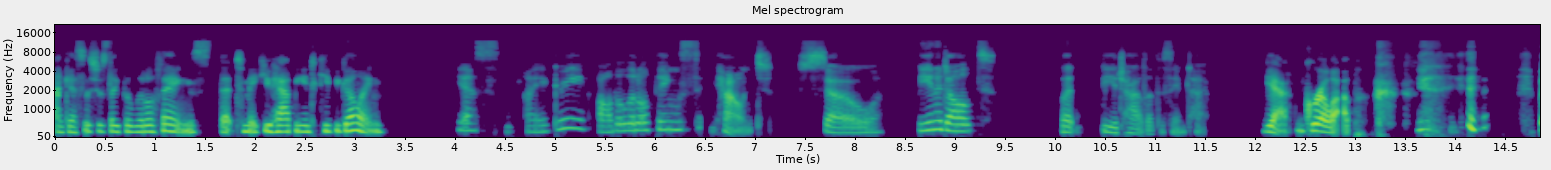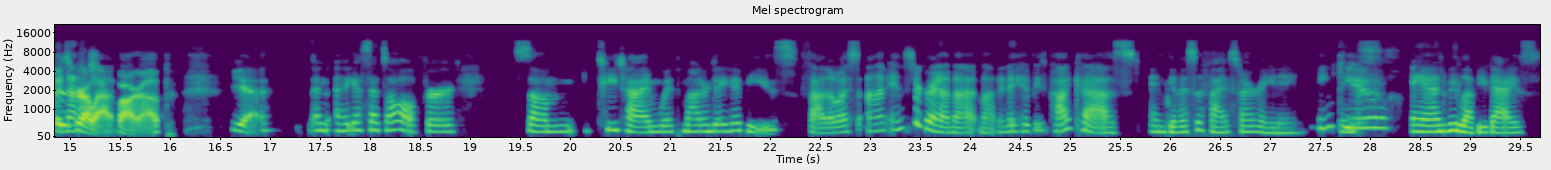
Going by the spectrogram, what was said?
I guess it's just like the little things that to make you happy and to keep you going. Yes, I agree. All the little things count. So be an adult, but be a child at the same time. Yeah, grow up. but Just not grow too up. far up. Yeah. And I guess that's all for some tea time with modern day hippies. Follow us on Instagram at Modern Day Hippies Podcast. And give us a five star rating. Thank Thanks. you. And we love you guys.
